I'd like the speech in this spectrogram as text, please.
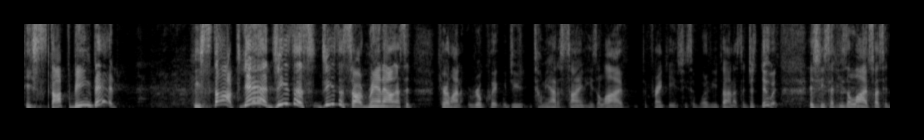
He stopped being dead. He stopped. Yeah, Jesus, Jesus. So I ran out and I said, Caroline, real quick, would you tell me how to sign he's alive to Frankie? And she said, What have you done? I said, Just do it. And she said, He's alive. So I said,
